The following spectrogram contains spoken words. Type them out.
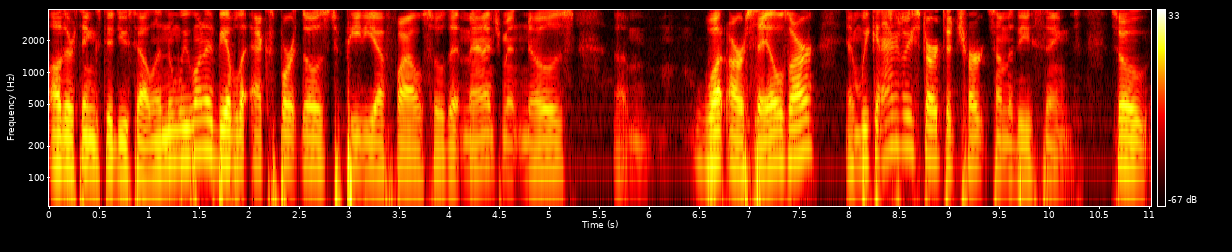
other things did you sell? And then we want to be able to export those to PDF files so that management knows um, what our sales are, and we can actually start to chart some of these things. So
